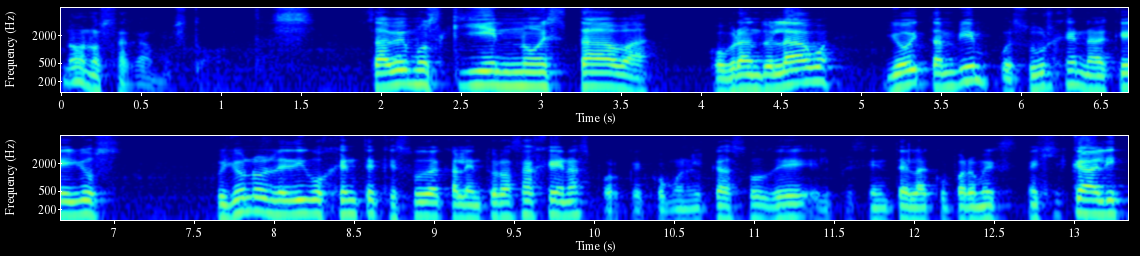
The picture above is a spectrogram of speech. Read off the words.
No nos hagamos tontos. Sabemos quién no estaba cobrando el agua y hoy también pues surgen aquellos, pues yo no le digo gente que suda calenturas ajenas, porque como en el caso del presidente de la Coparmex Mexicali,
